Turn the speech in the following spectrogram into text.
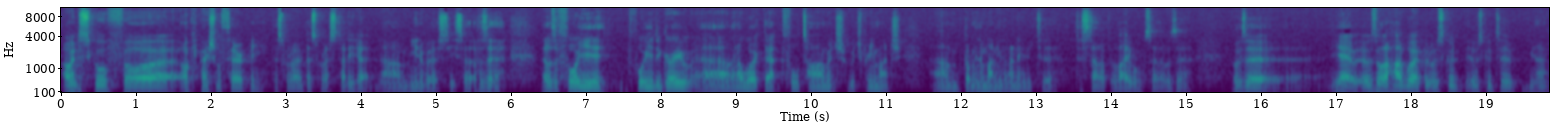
I went to school for occupational therapy. That's what I that's what I studied at um, university. So that was a that was a four year four year degree, uh, and I worked that full time, which which pretty much um, got me the money that I needed to to start up the label. So that was a it was a yeah, it was a lot of hard work, but it was good. It was good to you know.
